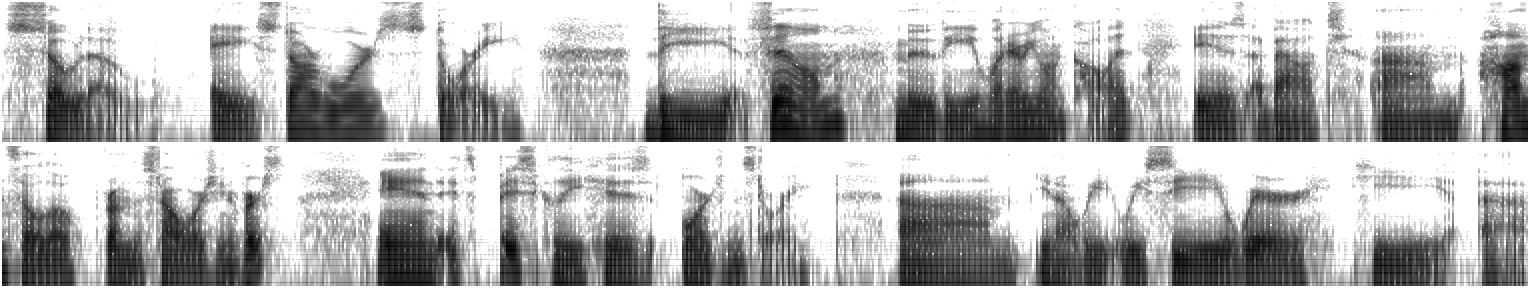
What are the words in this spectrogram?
Solo, a Star Wars story. The film, movie, whatever you want to call it, is about um, Han Solo from the Star Wars universe, and it's basically his origin story. Um, you know, we, we see where he uh,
